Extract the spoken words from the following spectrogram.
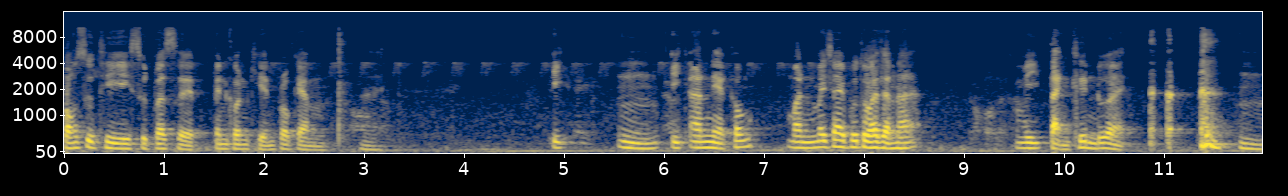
ของสุธีสุดประเสริฐ เป็นคนเขียนโปรแกรมอีก อืม อีกอันเนี่ยเขามันไม่ใช่พุทธวจนะ มีแต่งขึ้นด้วย อืม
